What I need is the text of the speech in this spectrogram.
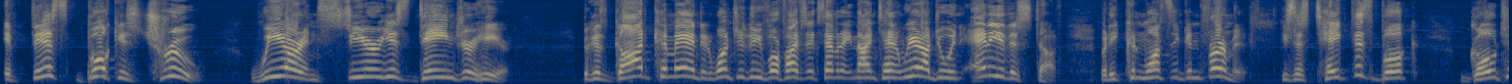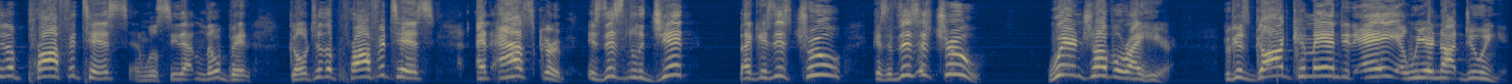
if this book is true, we are in serious danger here. Because God commanded 1, 2, 3, 4, 5, 6, 7, 8, 9, 10. We are not doing any of this stuff. But he wants to confirm it. He says, take this book, go to the prophetess, and we'll see that in a little bit. Go to the prophetess and ask her, is this legit? Like, is this true? Because if this is true, we're in trouble right here. Because God commanded A and we are not doing it.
